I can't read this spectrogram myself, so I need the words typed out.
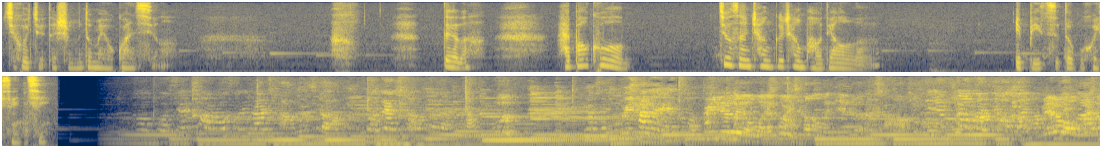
就会觉得什么都没有关系了。对了，还包括，就算唱歌唱跑调了，也彼此都不会嫌弃。我先唱，然后从那边抢过去，然后再抢回来。要是不唱的人怎么办？对对，我也。没有，我不唱。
